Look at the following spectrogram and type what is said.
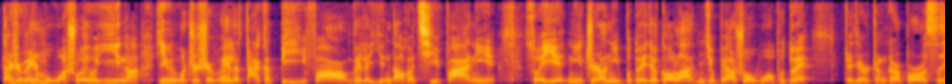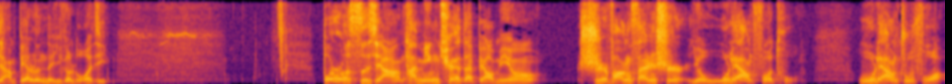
但是为什么我说有意义呢？因为我只是为了打个比方，为了引导和启发你，所以你知道你不对就够了，你就不要说我不对。这就是整个般若思想辩论的一个逻辑。般若思想它明确的表明，十方三世有无量佛土，无量诸佛。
